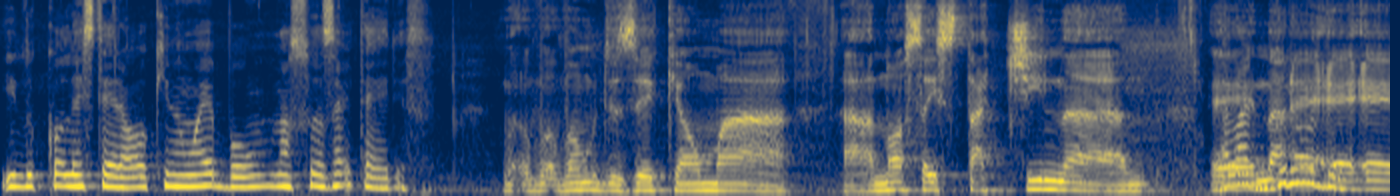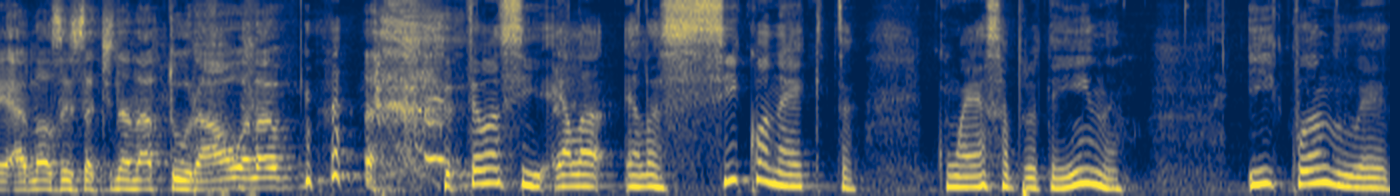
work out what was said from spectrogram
e do colesterol que não é bom nas suas artérias. Vamos dizer que é uma a nossa estatina é, na, é, é, é, a nossa estatina natural ela então assim ela ela se conecta com essa proteína e quando é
